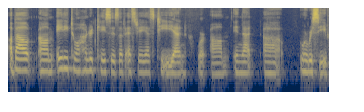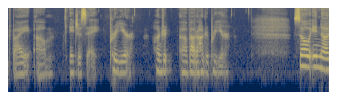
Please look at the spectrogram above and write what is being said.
about um, 80 to 100 cases of SJS-TEN were um, in that uh, were received by um, HSA per year, 100 about 100 per year. So in uh,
